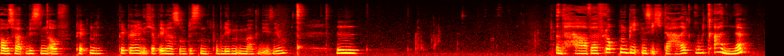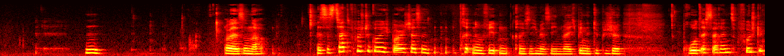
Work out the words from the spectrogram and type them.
Haushalt ein bisschen aufpippeln. Ich habe immer so ein bisschen Probleme mit Magnesium. Mm. Und Haferflocken bieten sich da halt gut an, ne? Hm. Aber so nach. Das ist das zweite Frühstück, wo ich Porridge esse. Dritten oder vierten kann ich nicht mehr sehen, weil ich bin eine typische Brotesserin zum Frühstück.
